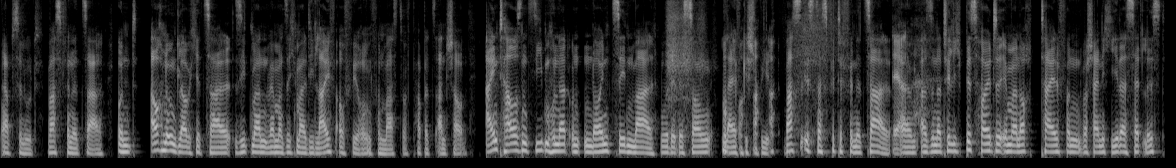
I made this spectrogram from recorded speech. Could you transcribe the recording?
Absolut. Was für eine Zahl. Und auch eine unglaubliche Zahl sieht man, wenn man sich mal die Live-Aufführungen von Master of Puppets anschaut. 1719 Mal wurde der Song live gespielt. Was ist das bitte für eine Zahl? Ja. Ähm, also natürlich bis heute immer noch Teil von wahrscheinlich jeder Setlist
